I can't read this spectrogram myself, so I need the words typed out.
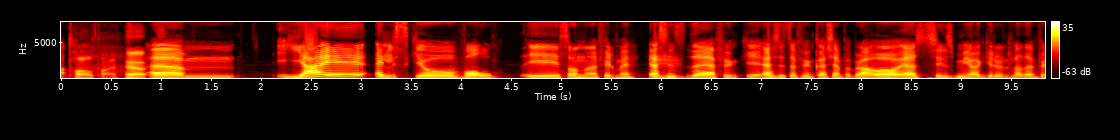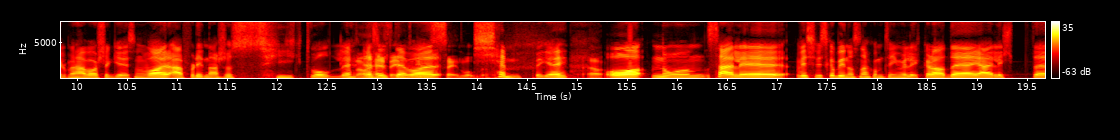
totalt her. Um, jeg elsker jo vold i sånne filmer. Jeg syns det funker Jeg synes det funka kjempebra. Og jeg syns mye av grunnen til at den filmen her var så gøy som den var, er fordi den er så sykt voldelig. Jeg syns det var kjempegøy. Ja. Og noen, særlig hvis vi skal begynne å snakke om ting vi liker, da, det jeg likte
